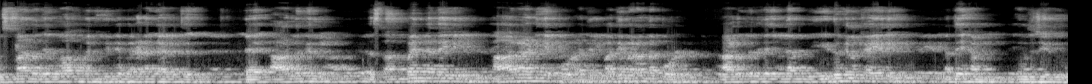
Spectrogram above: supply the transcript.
ഉസ്മാൻ അൻഹുവിന്റെ ഭരണകാലത്ത് ആളുകൾ സമ്പന്നതയിൽ ആറാടിയപ്പോൾ അതിൽ മതിമറന്നപ്പോൾ ആളുകളുടെ എല്ലാം വീടുകൾ കയറി അദ്ദേഹം എന്ത് ചെയ്തു?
